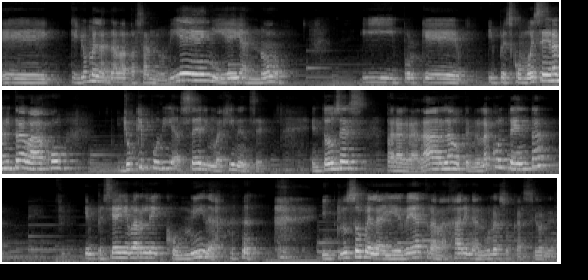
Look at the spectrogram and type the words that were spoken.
eh, que yo me la andaba pasando bien y ella no. Y porque, y pues como ese era mi trabajo, ¿Yo qué podía hacer? Imagínense. Entonces, para agradarla o tenerla contenta, empecé a llevarle comida. Incluso me la llevé a trabajar en algunas ocasiones.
